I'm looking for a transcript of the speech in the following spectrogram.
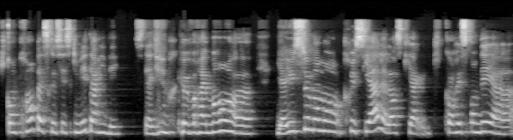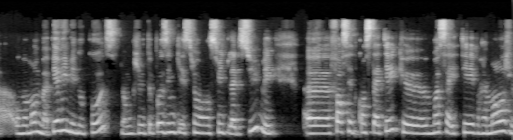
Je comprends parce que c'est ce qui m'est arrivé. C'est-à-dire que vraiment, euh, il y a eu ce moment crucial, alors ce qui, a, qui correspondait à, au moment de ma périménopause. Donc, je vais te poser une question ensuite là-dessus, mais euh, force est de constater que moi, ça a été vraiment, je,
